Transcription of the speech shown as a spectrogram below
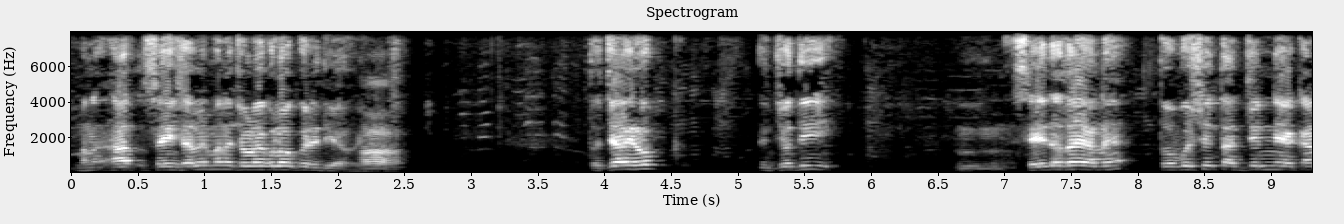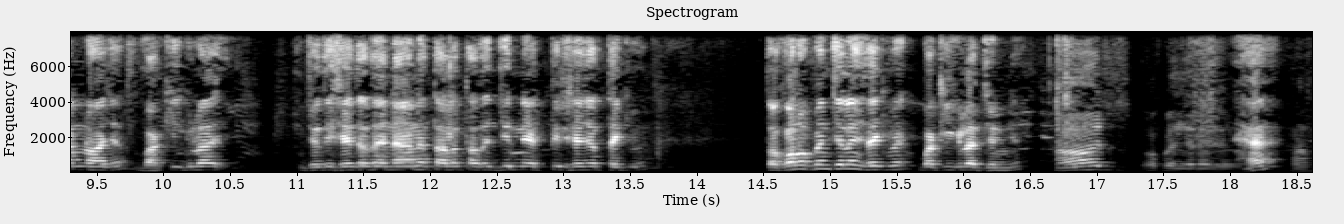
মানে আর সেই হিসাবে মানে জোড়াগুলো করে দেওয়া হয়। হ্যাঁ। তো যাই হোক যদি সেই দাদাই আনে তো অবশ্যই তার জন্য একান্ন হাজার। বাকিগুলা যদি সেই দাদাই না আনে তাহলে তাদের জন্য একত্রিশ হাজার থাকবে। তখন ওপেন চ্যালেঞ্জ থাকবে বাকিগুলোর জন্য। হ্যাঁ হ্যাঁ? হ্যাঁ।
